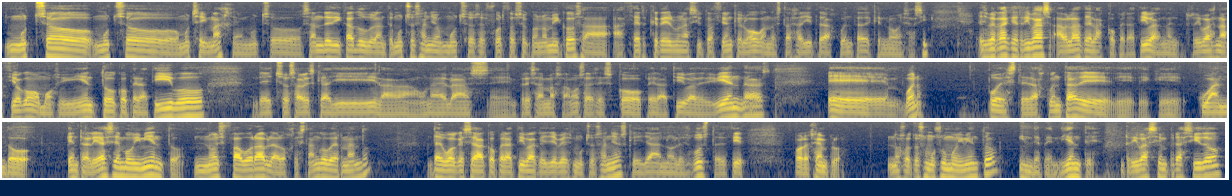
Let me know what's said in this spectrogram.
mucho, mucho, mucha imagen, mucho, se han dedicado durante muchos años muchos esfuerzos económicos a, hacer creer una situación que luego cuando estás allí te das cuenta de que no es así. Es verdad que Rivas habla de las cooperativas. Rivas nació como movimiento cooperativo. De hecho, sabes que allí una de las eh, empresas más famosas es Cooperativa de Viviendas. Eh, bueno, pues te das cuenta de, de que cuando en realidad ese movimiento no es favorable a los que están gobernando, da igual que sea cooperativa que lleves muchos años, que ya no les gusta. Es decir, por ejemplo, nosotros somos un movimiento independiente. Rivas siempre ha sido,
